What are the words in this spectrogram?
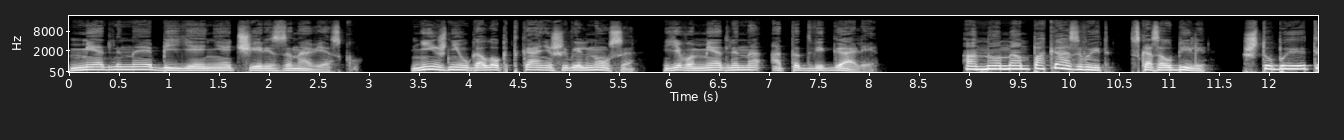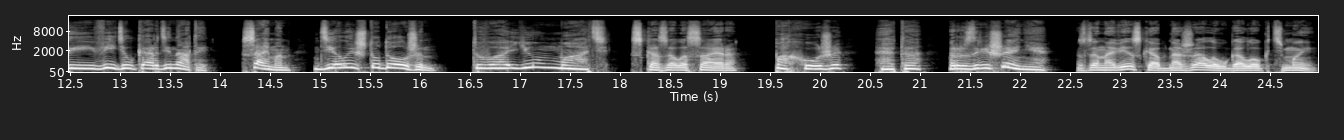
Медленное биение через занавеску. Нижний уголок ткани шевельнулся, его медленно отодвигали. «Оно нам показывает», — сказал Билли, — «чтобы ты видел координаты. Саймон, делай, что должен». «Твою мать», — сказала Сайра, — «похоже, это разрешение». Занавеска обнажала уголок тьмы.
